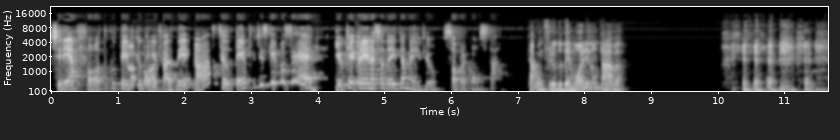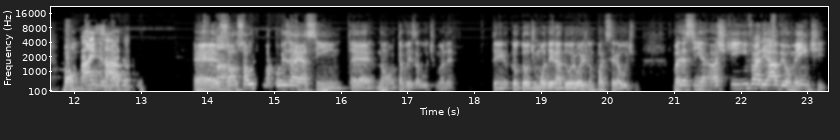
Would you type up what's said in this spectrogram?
tirei a foto com o tempo que eu queria fazer. Ah, seu tempo diz quem você é. E eu quebrei nessa daí também, viu? Só para constar. Tava um frio do demônio, não tava? Bom, Vai, mas, é, ah. só, só, a última coisa é assim, é, não, talvez a última, né? Tem, que eu estou de moderador hoje, não pode ser a última. Mas assim, acho que invariavelmente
